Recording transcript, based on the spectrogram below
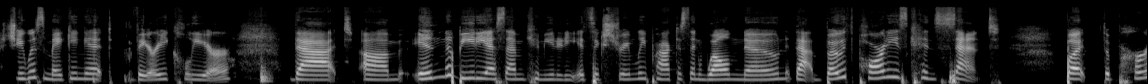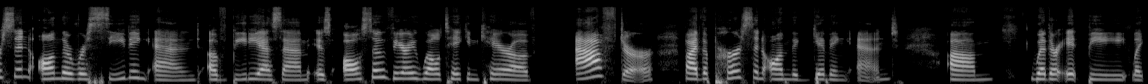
she was making it very clear that um, in the BDSM community, it's extremely practiced and well known that both parties consent. But the person on the receiving end of BDSM is also very well taken care of after by the person on the giving end. Um, whether it be like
